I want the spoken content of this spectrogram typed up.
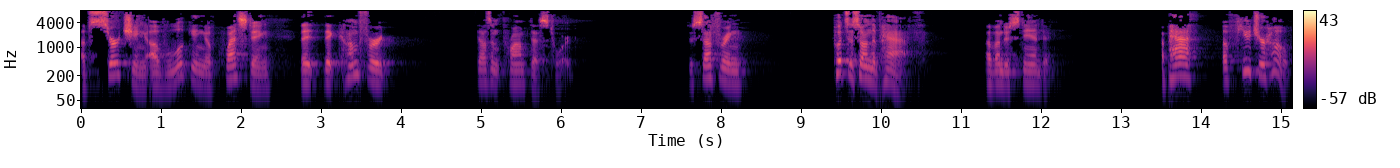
of searching, of looking, of questing that, that comfort doesn't prompt us toward. So suffering puts us on the path of understanding, a path of future hope.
